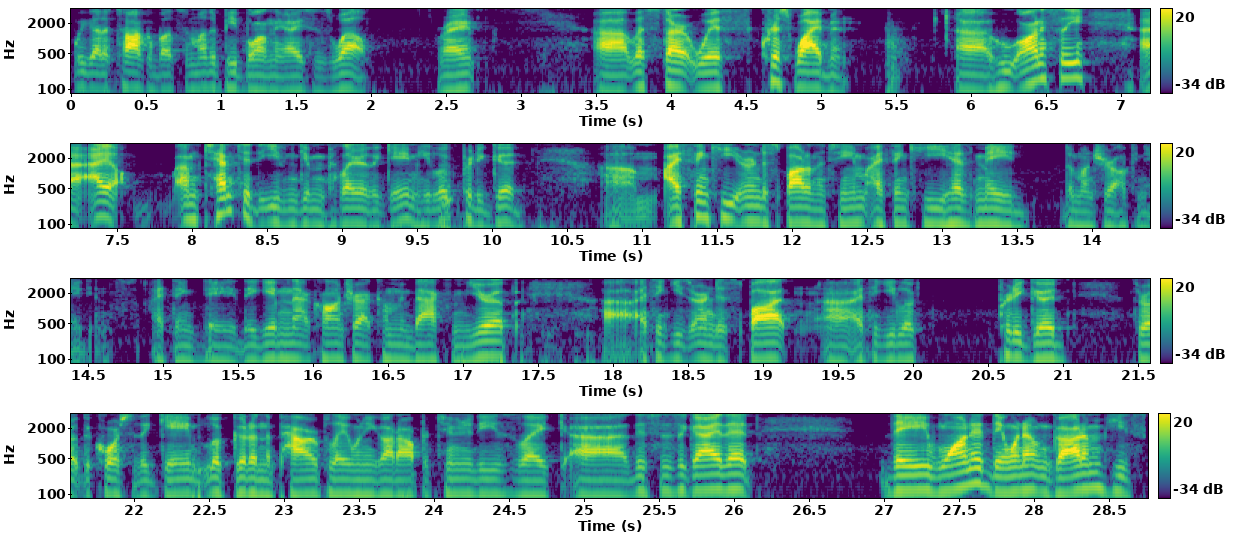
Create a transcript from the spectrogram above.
we got to talk about some other people on the ice as well, right? Uh, let's start with Chris Wideman, uh, who honestly, I I'm tempted to even give him player of the game. He looked pretty good. Um, I think he earned a spot on the team. I think he has made the Montreal Canadiens. I think they, they gave him that contract coming back from Europe. Uh, I think he's earned his spot. Uh, I think he looked pretty good throughout the course of the game. Looked good on the power play when he got opportunities. Like uh, this is a guy that they wanted. They went out and got him. He's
